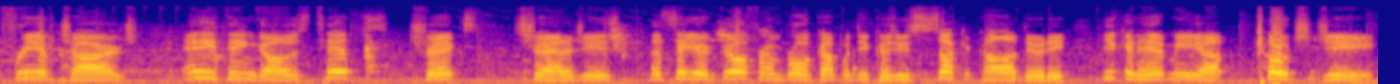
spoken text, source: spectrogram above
free of charge. Anything goes, tips, tricks, strategies. Let's say your girlfriend broke up with you because you suck at Call of Duty. You can hit me up, Coach G.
